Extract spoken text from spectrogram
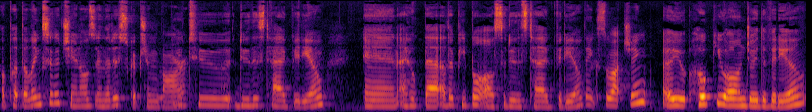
I'll put the links to their channels in the description bar to do this tag video and I hope that other people also do this tag video. Thanks for watching. I hope you all enjoyed the video,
